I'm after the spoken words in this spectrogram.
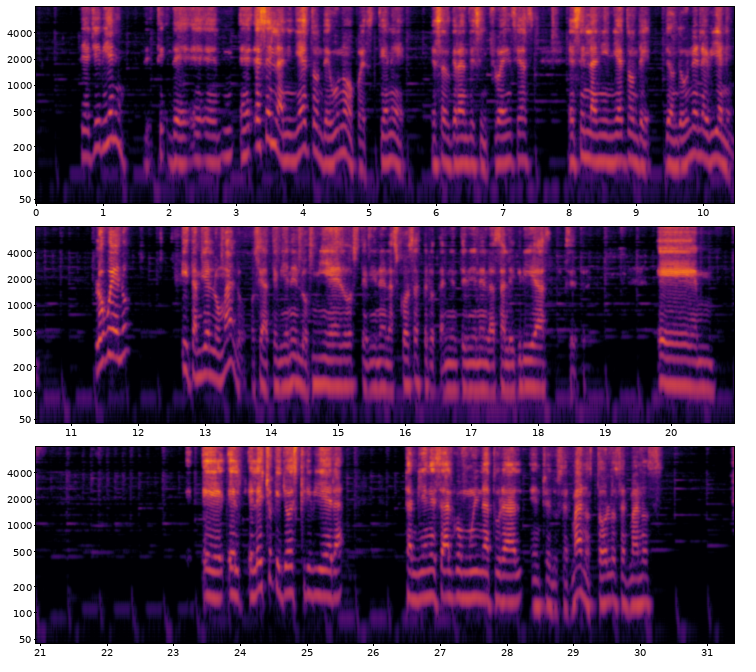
de allí vienen. De, eh, eh, es en la niñez donde uno pues tiene esas grandes influencias, es en la niñez donde, de donde uno le vienen lo bueno y también lo malo. O sea, te vienen los miedos, te vienen las cosas, pero también te vienen las alegrías, etc. eh, el, hecho que yo escribiera también es algo muy natural entre los hermanos. Todos los hermanos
